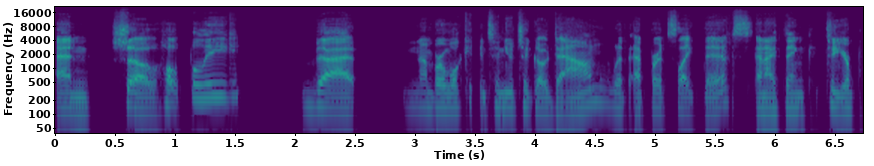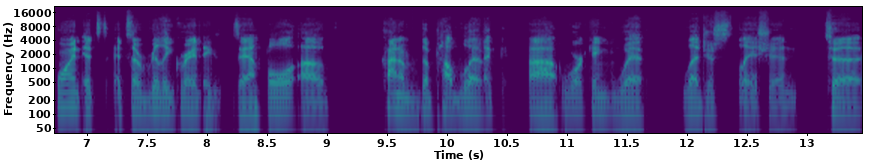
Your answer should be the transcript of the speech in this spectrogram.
And so hopefully that number will continue to go down with efforts like this. And I think to your point, it's it's a really great example of kind of the public uh, working with legislation to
